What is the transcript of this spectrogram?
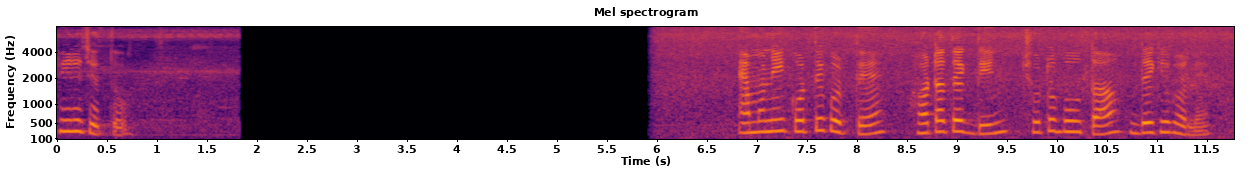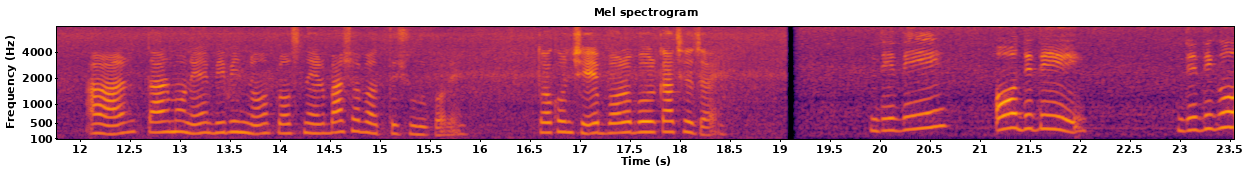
ফিরে যেত। এমনই করতে করতে হঠাৎ একদিন ছোট বউতা দেখে ফেলে আর তার মনে বিভিন্ন প্রশ্নের বাসা বাঁধতে শুরু করে। তখন সে বড় বউর কাছে যায়। দিদি ও দিদি দিদি গো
